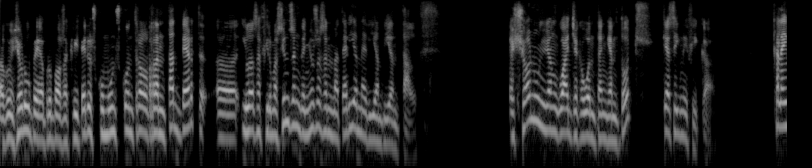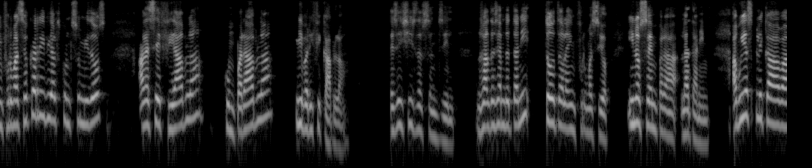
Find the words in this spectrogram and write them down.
La Comissió Europea proposa criteris comuns contra el rentat verd eh, i les afirmacions enganyoses en matèria mediambiental. Això en un llenguatge que ho entenguem tots, què significa? Que la informació que arribi als consumidors ha de ser fiable, comparable i verificable. És així de senzill. Nosaltres hem de tenir tota la informació i no sempre la tenim. Avui explicava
